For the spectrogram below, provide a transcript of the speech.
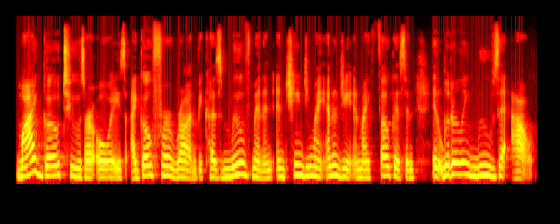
My go tos are always I go for a run because movement and, and changing my energy and my focus, and it literally moves it out.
